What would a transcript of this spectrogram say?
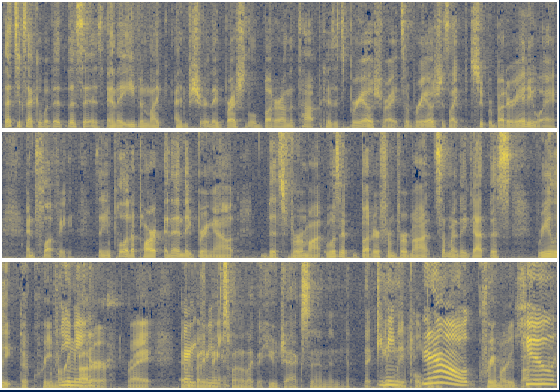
That's exactly what this is. And they even like, I'm sure they brush a little butter on the top because it's brioche, right? So brioche is like super buttery anyway and fluffy. So you pull it apart, and then they bring out this Vermont. Was it butter from Vermont? Somewhere they got this really the creamery Creamy. butter, right? Very Everybody creamy. makes fun of like the Hugh Jackson and that Kate You mean Leopold. no? creamery butter. Hugh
